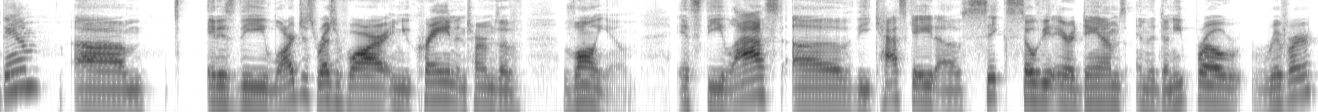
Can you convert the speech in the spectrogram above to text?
Dam. Um, it is the largest reservoir in Ukraine in terms of volume. It's the last of the cascade of six Soviet era dams in the Dnipro River,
